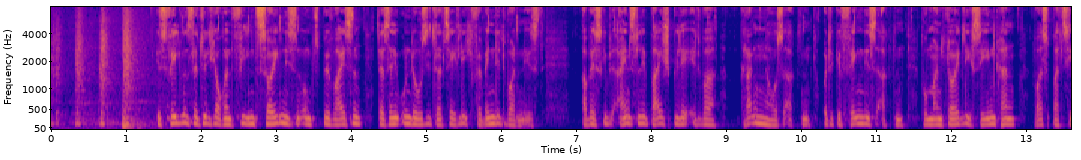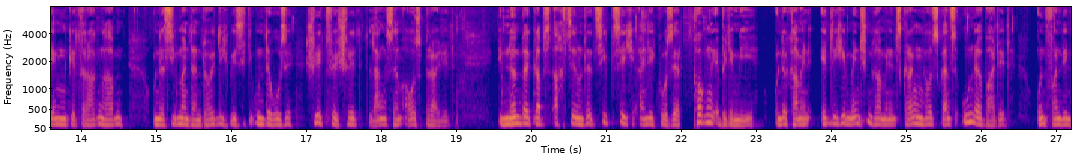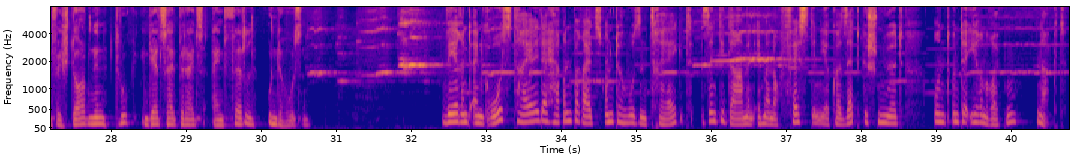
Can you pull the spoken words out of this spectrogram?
es fehlt uns natürlich auch an vielen Zeugnissen, um zu beweisen, dass eine Unterhose tatsächlich verwendet worden ist. Aber es gibt einzelne Beispiele, etwa Krankenhausakten oder Gefängnisakten, wo man deutlich sehen kann, was Patienten getragen haben. Und da sieht man dann deutlich, wie sich die Unterhose Schritt für Schritt langsam ausbreitet. In Nürnberg gab es 1870 eine große Pockenepidemie. Und da kamen etliche Menschen kamen ins Krankenhaus ganz unerwartet. Und von den Verstorbenen trug in der Zeit bereits ein Viertel Unterhosen. Während ein Großteil der Herren bereits Unterhosen trägt, sind die Damen immer noch fest in ihr Korsett geschnürt und unter ihren Röcken nackt.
